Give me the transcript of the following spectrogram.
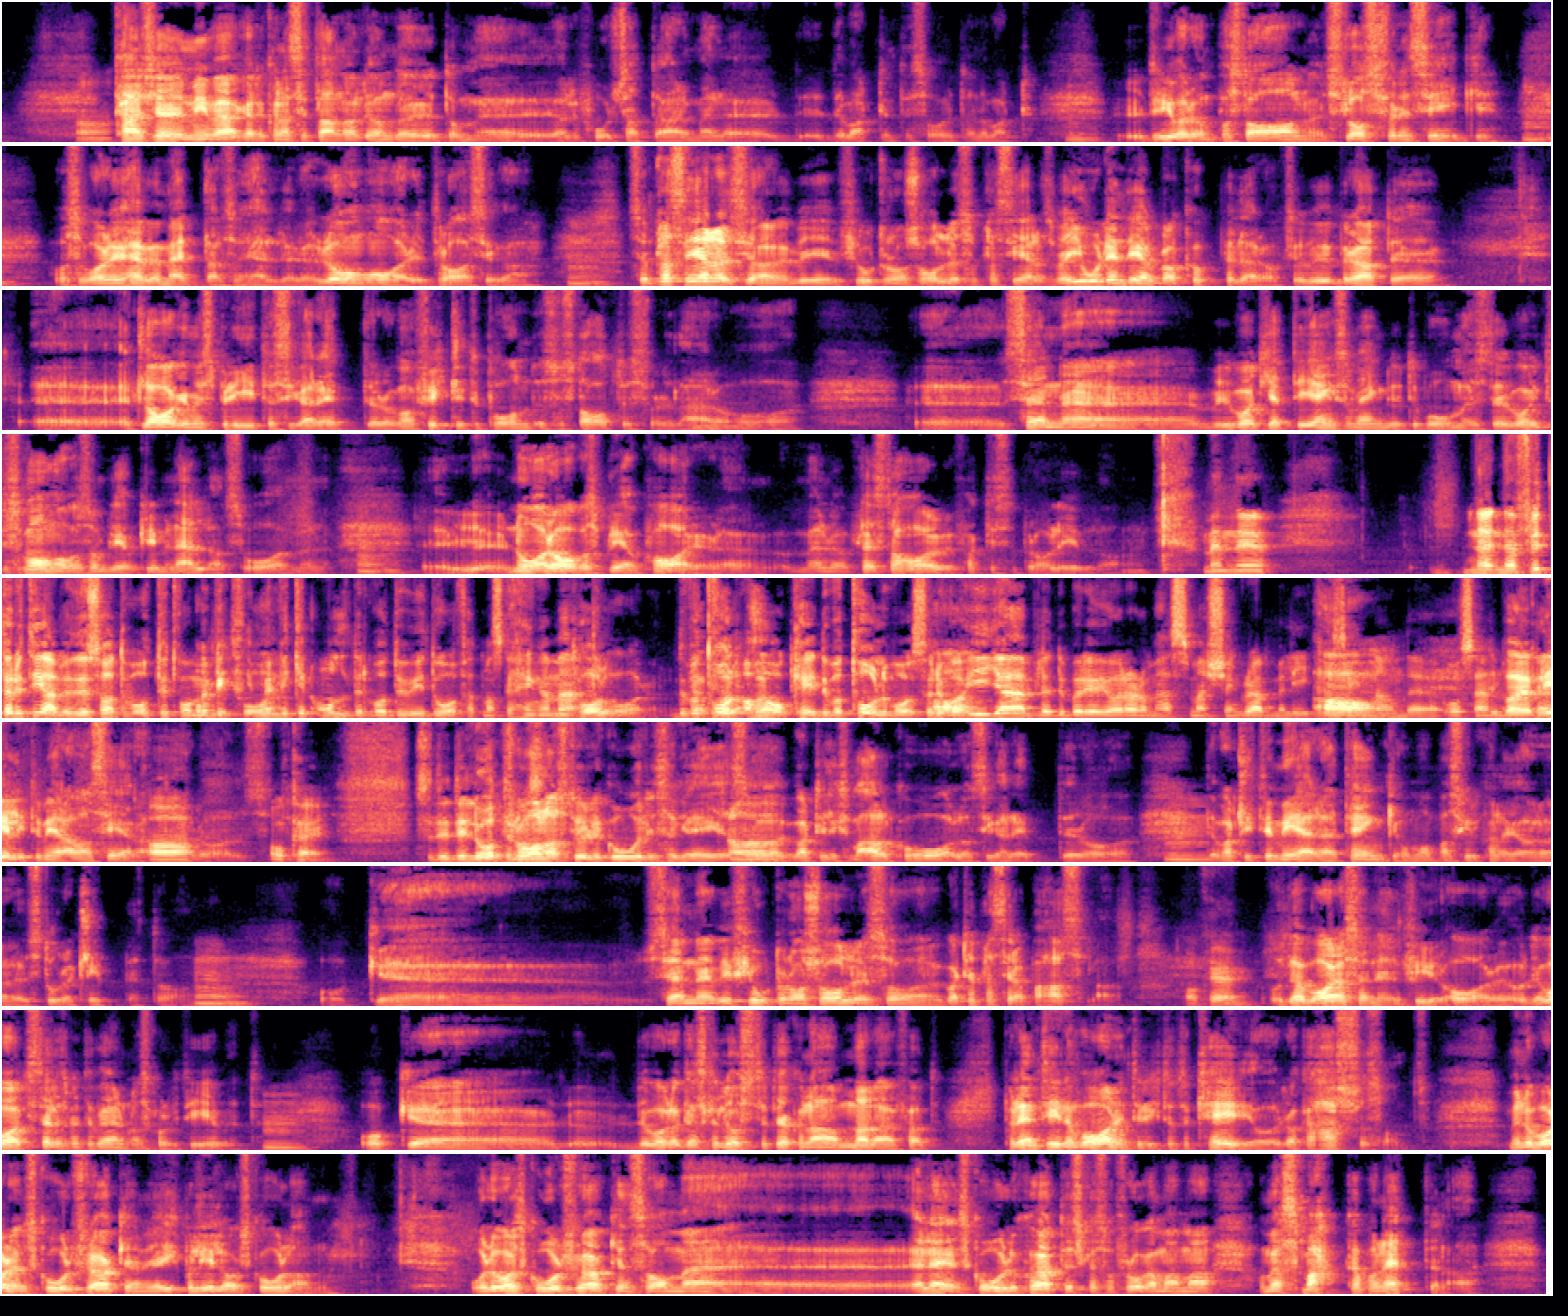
Ja. Kanske min väg hade kunnat se annorlunda ut om eh, jag hade fortsatt där men det, det vart inte så utan det vart Mm. driva runt på stan, slåss för en cigg. Mm. Och så var det ju heavy metal som gällde. Långhårig, trasiga. Mm. Sen placerades jag vid 14 års ålder så placerades jag. Gjorde en del bra kupper där också. Vi bröt eh, eh, ett lager med sprit och cigaretter och man fick lite pondus och status för det där. Mm. Och, eh, sen, eh, vi var ett jättegäng som hängde ute i Bomhus. Det var inte så många av oss som blev kriminella så men Mm. eh, några av oss blev kvar i det. Men de flesta har faktiskt ett bra liv idag. Men eh, när, när flyttade du till Gävle? Du sa att du var 82. Men, vil- 82. men vilken ålder var du i då för att man ska hänga med? 12 år. Du var Jag 12, född aha 70. okej, du var 12 år. Så det Ja. var i Gävle du började göra de här smash and grab med likasinnande. Och sen, Det börjar okej. bli lite mer avancerat. Ja. då. Okej. Så det, det låter Från någon... att stulit godis och grejer Ja. så vart det liksom alkohol och cigaretter och Mm. det vart lite mer tänk om att man skulle kunna göra det stora klippet. Och, Mm. och eh, sen eh, vid 14 års ålder så vart jag placerad på Hassela. Okej. Och där var jag sen i fyra år och det var ett ställe som heter Värmlandskollektivet. Mm. Och eh, det var ganska lustigt att jag kunde hamna där för att på den tiden var det inte riktigt okej att röka hasch och sånt. Men då var det en skolfröken, jag gick på Lillhagsskolan. Och det var en skolfröken som, eh, eller en skolsköterska som frågade mamma om jag smackar på nätterna.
